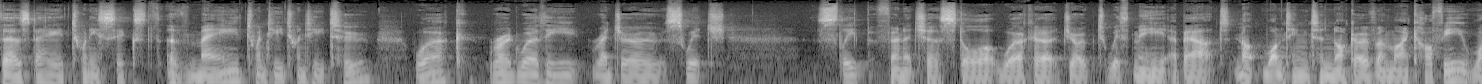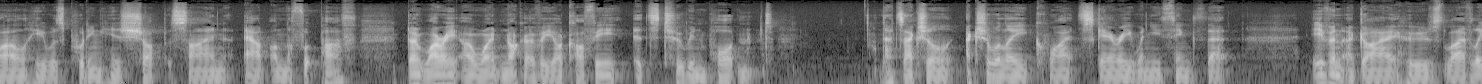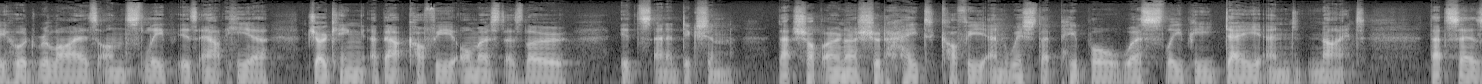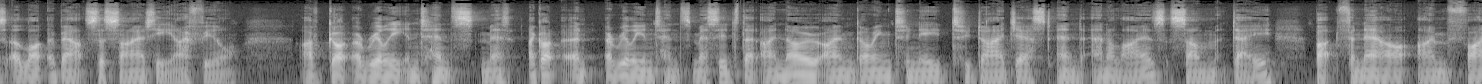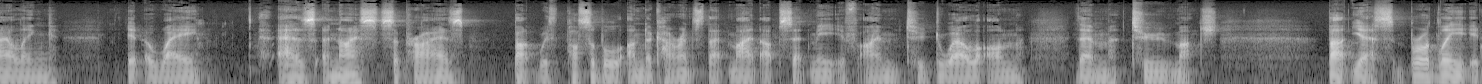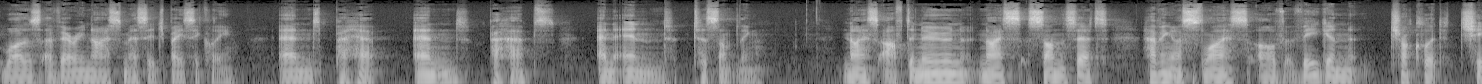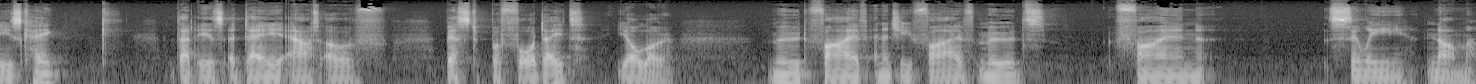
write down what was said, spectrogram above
Thursday, 26th of May 2022. Work, roadworthy, rego, switch, sleep furniture store worker joked with me about not wanting to knock over my coffee while he was putting his shop sign out on the footpath. Don't worry, I won't knock over your coffee. It's too important. That's actual, actually quite scary when you think that even a guy whose livelihood relies on sleep is out here joking about coffee almost as though it's an addiction. That shop owner should hate coffee and wish that people were sleepy day and night. That says a lot about society, I feel. I've got a really intense mess. I got an, a really intense message that I know I'm going to need to digest and analyze someday but for now, I'm filing it away as a nice surprise, but with possible undercurrents that might upset me if I'm to dwell on them too much. But yes, broadly, it was a very nice message, basically, and perhaps and perhaps an end to something. Nice afternoon, nice sunset having a slice of vegan chocolate cheesecake that is a day out of best before date, YOLO. Mood 5, energy 5, moods fine, silly, numb.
